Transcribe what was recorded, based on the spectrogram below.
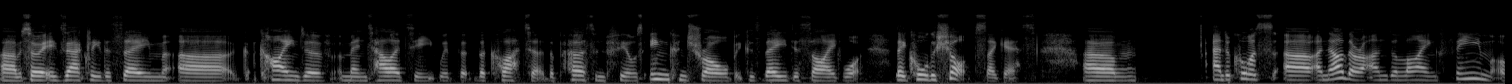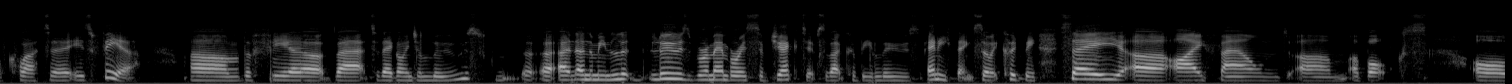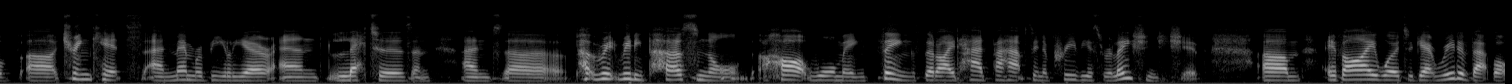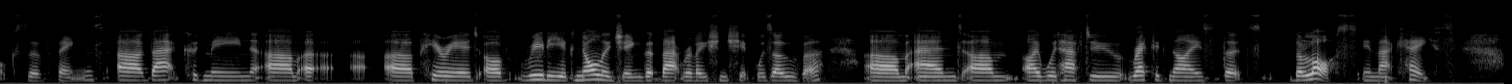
Um, so exactly the same uh, kind of mentality with the, the, clutter. The person feels in control because they decide what they call the shots, I guess. Um, and of course, uh, another underlying theme of clutter is fear. Um, the fear that they're going to lose, uh, and, and, I mean lo- lose. Remember, is subjective, so that could be lose anything. So it could be, say, uh, I found um, a box of uh, trinkets and memorabilia and letters and and uh, per- really personal, heartwarming things that I'd had perhaps in a previous relationship. Um, if I were to get rid of that box of things, uh, that could mean um, a, a, period of really acknowledging that that relationship was over, um, and um, I would have to recognize that the loss in that case.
